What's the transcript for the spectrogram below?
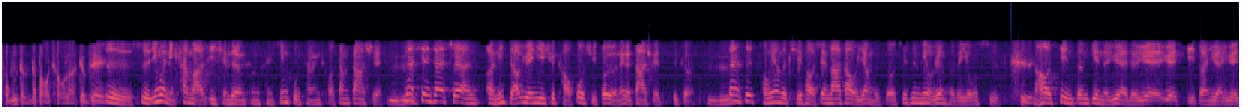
同等的报酬了，对不对？是是，因为你看嘛，以前的人可能很辛苦才能考上大学。嗯。那现在虽然呃，你只要愿意去考，或许都有那个大学资格。但是同样的起跑线拉到一样的时候，其实没有任何的优势。是。然后竞争变得越来的越越极端，越来越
